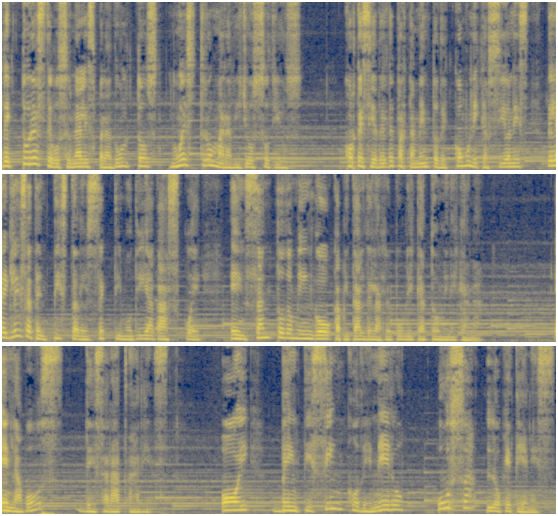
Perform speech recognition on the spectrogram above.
Lecturas devocionales para adultos, nuestro maravilloso Dios. Cortesía del Departamento de Comunicaciones de la Iglesia Dentista del Séptimo Día Gascue en Santo Domingo, capital de la República Dominicana. En la voz de Sarat Arias. Hoy, 25 de enero, usa lo que tienes.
